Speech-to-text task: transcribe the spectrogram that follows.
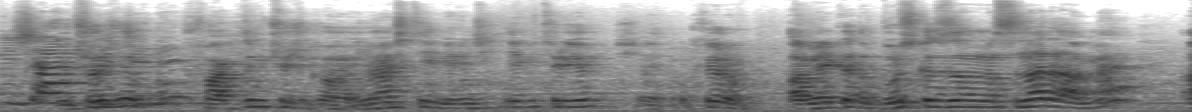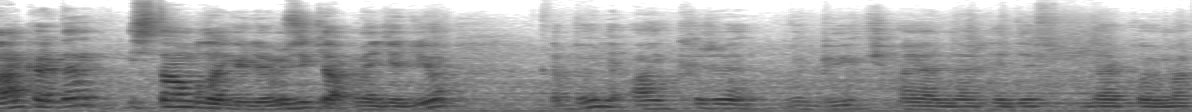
gün Bu şarkı çocuk söyleyeceğine farklı bir çocuk ama üniversiteyi birincilikle bitiriyor. Şimdi okuyorum. Amerika'da burs kazanmasına rağmen Ankara'dan İstanbul'a geliyor, müzik yapmaya geliyor. Ya böyle aykırı ve büyük hayaller, hedefler koymak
